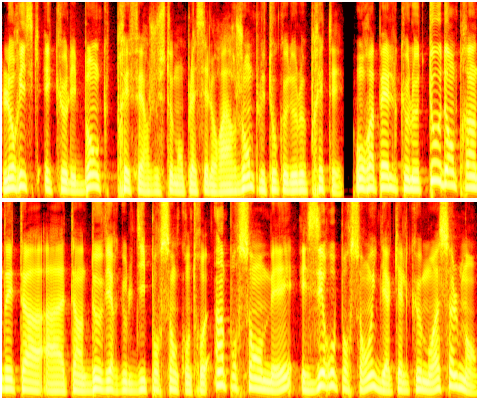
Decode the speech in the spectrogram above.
Le risque est que les banques préfèrent justement placer leur argent plutôt que de le prêter. On rappelle que le taux d'emprunt d'État a atteint 2,10% contre 1% en mai et 0% il y a quelques mois seulement.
